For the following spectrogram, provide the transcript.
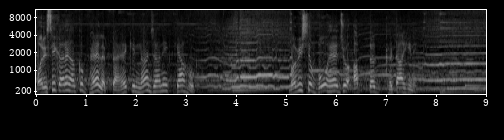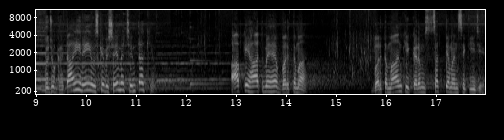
और इसी कारण आपको भय लगता है कि ना जाने क्या होगा। भविष्य वो है जो अब तक घटा ही नहीं। तो जो घटा ही नहीं, उसके विषय में चिंता क्यों? आपके हाथ में है वर्तमान। वर्तमान के कर्म सत्य मन से कीजिए।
